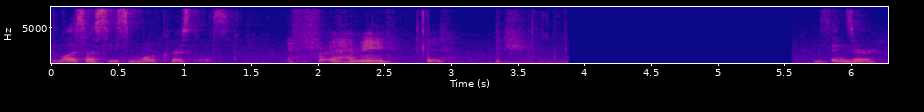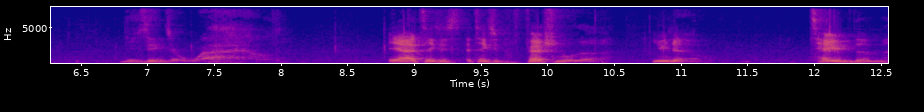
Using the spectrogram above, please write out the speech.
unless I see some more crystals. I mean, These things are, these things are wild. yeah, it takes a, it takes a professional to, you know, tame them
